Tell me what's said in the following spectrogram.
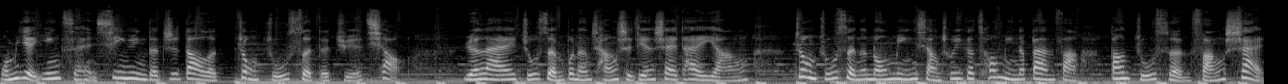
我们也因此很幸运地知道了种竹笋的诀窍。原来竹笋不能长时间晒太阳，种竹笋的农民想出一个聪明的办法，帮竹笋防晒，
